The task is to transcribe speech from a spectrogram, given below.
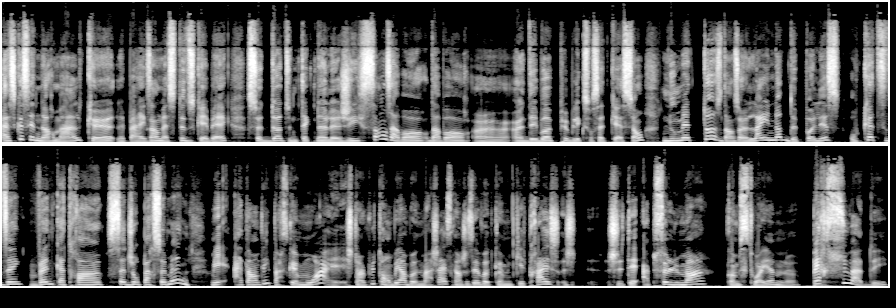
Est-ce que c'est normal que, euh, par exemple, la Société du Québec se dote d'une technologie sans avoir d'abord un, débat public sur cette question, nous mettre tous dans un line-up de police au quotidien, 24 heures, 7 jours par semaine? Mais attendez, parce que moi, euh, j'étais un peu tombée en bas de ma chaise quand je disais votre communiqué de presse. J'étais absolument, comme citoyenne, là, persuadée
